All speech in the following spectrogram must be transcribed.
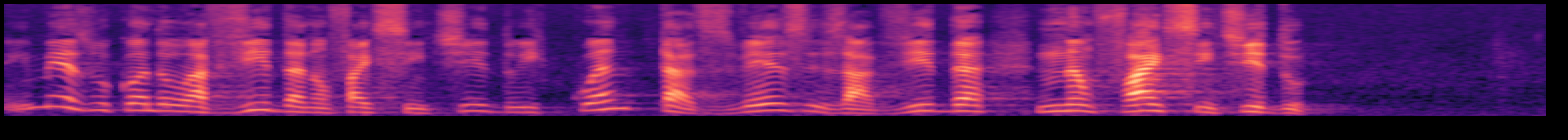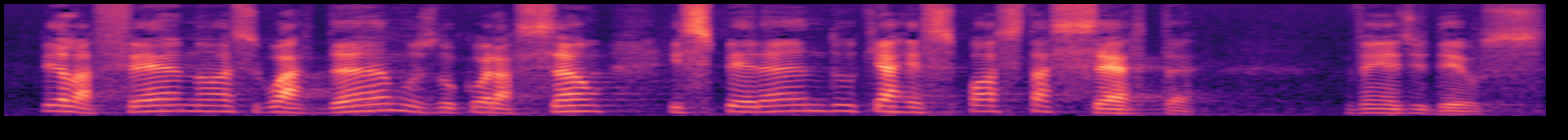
E mesmo quando a vida não faz sentido, e quantas vezes a vida não faz sentido? Pela fé, nós guardamos no coração, esperando que a resposta certa venha de Deus.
